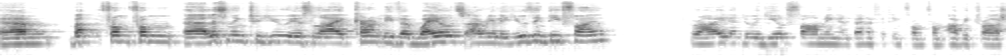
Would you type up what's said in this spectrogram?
Um, but from from uh, listening to you is like currently the whales are really using DeFi, right, and doing yield farming and benefiting from from arbitrage.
